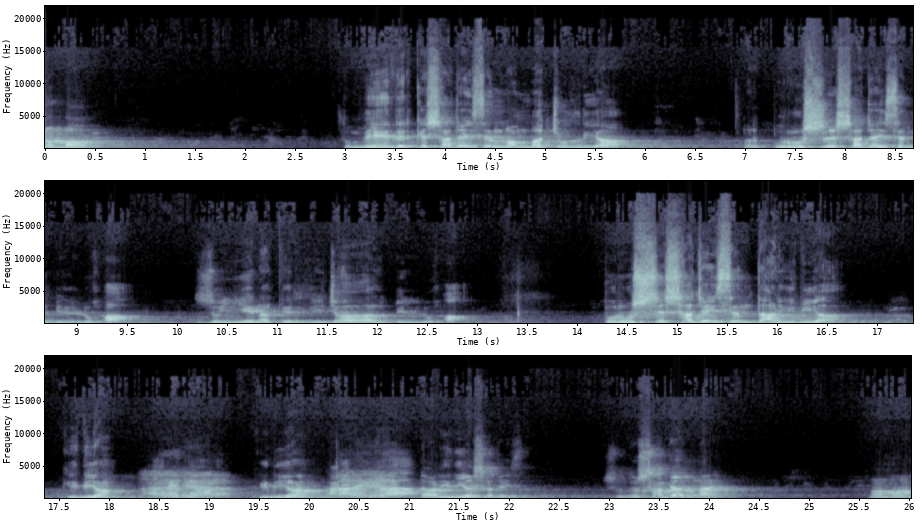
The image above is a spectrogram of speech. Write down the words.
লম্বা হবে। তো মেয়েদেরকে সাজাইছেন লম্বা চুল দিয়া আর পুরুষরে সাজাইছেন বিল্লুহা জুইয়েনাতের রিজাল বিল্লুহা। পুরুষে সাজাইছেন দাড়ি দিয়া। কি দিয়া? কি দিয়া? দাড়ি দিয়া। সাজাইছেন। শুধু সাজান নাই। হ্যাঁ হ্যাঁ।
